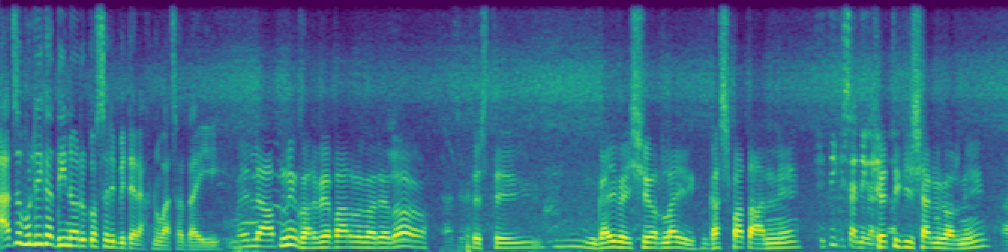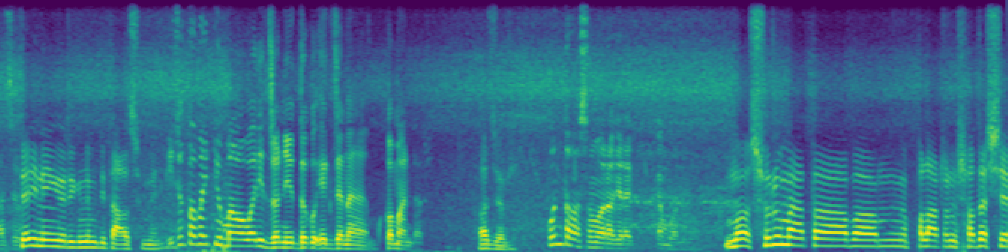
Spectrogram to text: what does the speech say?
आजभोलिका दिनहरू कसरी बिताइराख्नु भएको छ दाई? मैले आफ्नै घर व्यापार गरेर त्यस्तै गाई भैँसीहरूलाई घाँसपात हाल्ने खेती किसानी गरेर। खेती किसान गर्ने। त्यही नै गरिकन बिताउँछु मैले हिजो तपाईँ त्यो माओवादी जनयुद्धको एकजना कमान्डर। हजुर। कुन तहसम्म रहेर काम गर्नुभयो? म सुरुमा त अब प्लाटन सदस्य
